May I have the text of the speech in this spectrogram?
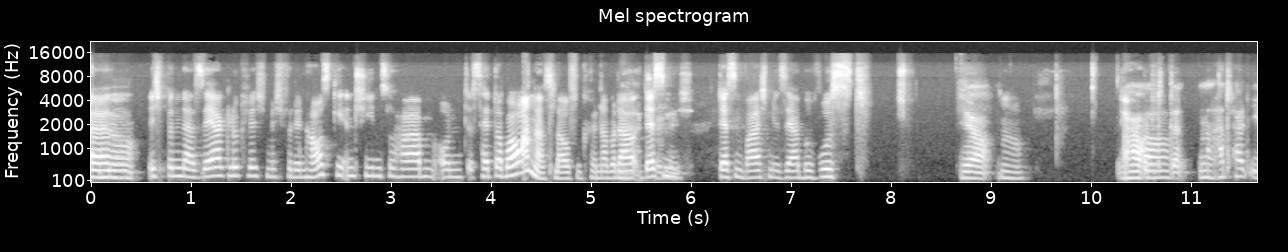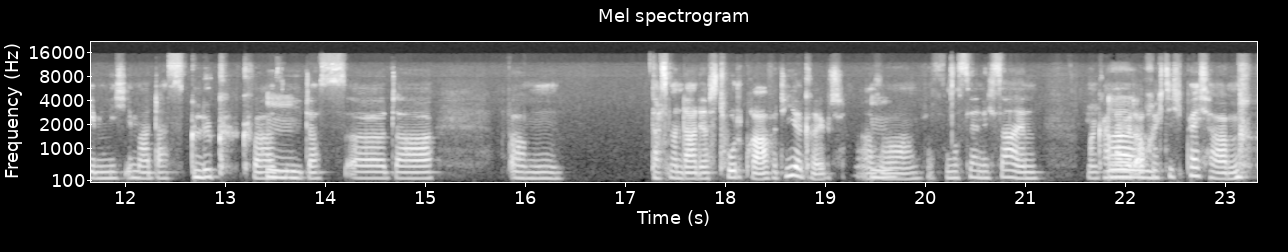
Ähm, Ja. Ich bin da sehr glücklich, mich für den Husky entschieden zu haben. Und es hätte aber auch anders laufen können. Aber da, Ja, dessen, dessen war ich mir sehr bewusst. Ja. Ja. Ja, Aber- und dann, man hat halt eben nicht immer das Glück quasi, Mhm. dass äh, da, ähm, dass man da das todbrave Tier kriegt. Also Mhm. das muss ja nicht sein. Man kann damit Ähm. auch richtig Pech haben.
